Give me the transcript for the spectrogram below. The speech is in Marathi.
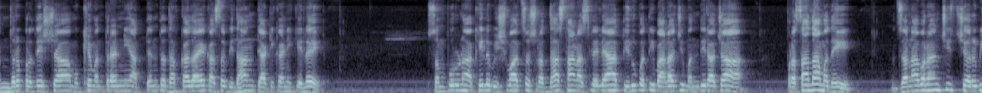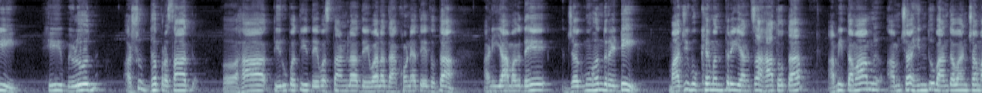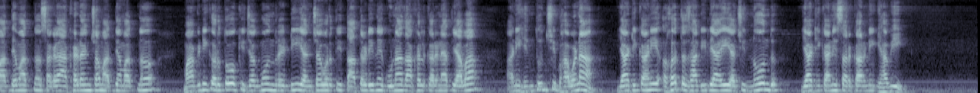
आंध्र प्रदेशच्या मुख्यमंत्र्यांनी अत्यंत धक्कादायक असं विधान त्या ठिकाणी केलं आहे संपूर्ण अखिल विश्वाचं श्रद्धास्थान असलेल्या तिरुपती बालाजी मंदिराच्या प्रसादामध्ये जनावरांची चरबी ही मिळून अशुद्ध प्रसाद हा तिरुपती देवस्थानला देवाला दाखवण्यात येत होता. आणि यामध्ये जगमोहन रेड्डी माजी मुख्यमंत्री यांचा हात होता. आम्ही तमाम आमच्या हिंदू बांधवांच्या माध्यमातनं सगळ्या आखाड्यांच्या माध्यमातनं मागणी करतो की जगमोहन रेड्डी यांच्यावरती तातडीने गुन्हा दाखल करण्यात यावा आणि हिंदूंची भावना या ठिकाणी अहत झालेली आहे याची नोंद या ठिकाणी सरकारने घ्यावी.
